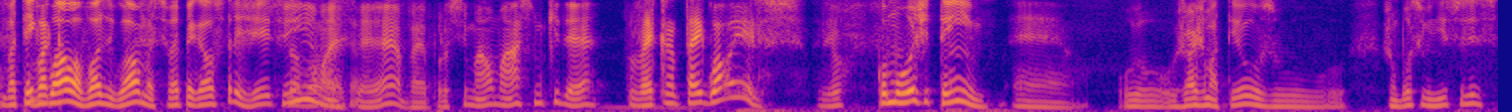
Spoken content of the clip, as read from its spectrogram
Não vai ter Vai- igual, a voz igual, mas você vai pegar os trejeitos. da Sim, voz, mas né? é, vai aproximar o máximo que der. Vai cantar igual a eles, entendeu? Como hoje tem é, o Jorge Matheus, o João Bosco Vinícius, eles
